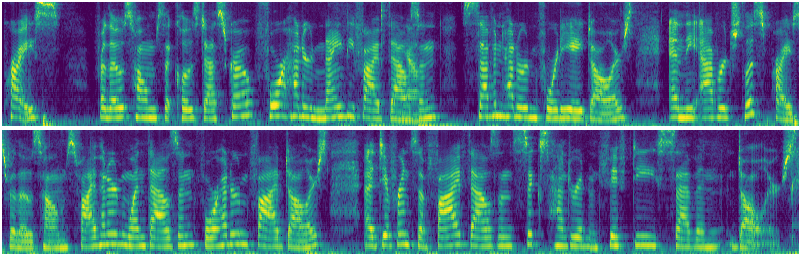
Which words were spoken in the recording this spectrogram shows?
price for those homes that closed escrow, $495,748. And the average list price for those homes, $501,405, a difference of $5,657.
